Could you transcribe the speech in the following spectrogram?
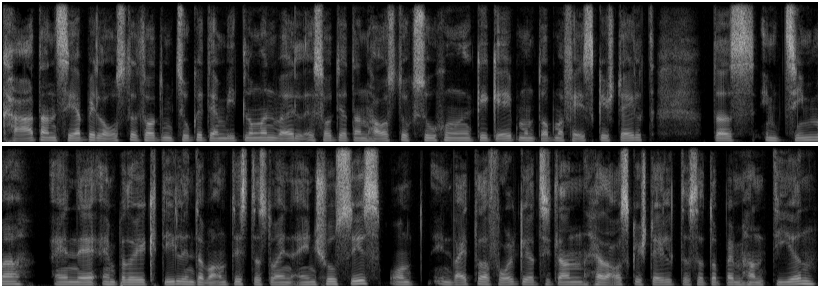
K. dann sehr belastet hat im Zuge der Ermittlungen, weil es hat ja dann Hausdurchsuchungen gegeben und da hat man festgestellt, dass im Zimmer eine, ein Projektil in der Wand ist, dass da ein Einschuss ist. Und in weiterer Folge hat sich dann herausgestellt, dass er da beim Hantieren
